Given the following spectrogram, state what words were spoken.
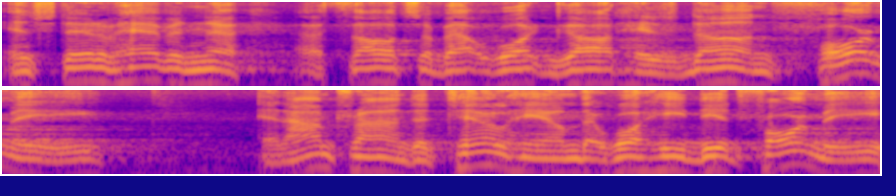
instead of having uh, uh, thoughts about what God has done for me, and I'm trying to tell him that what he did for me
